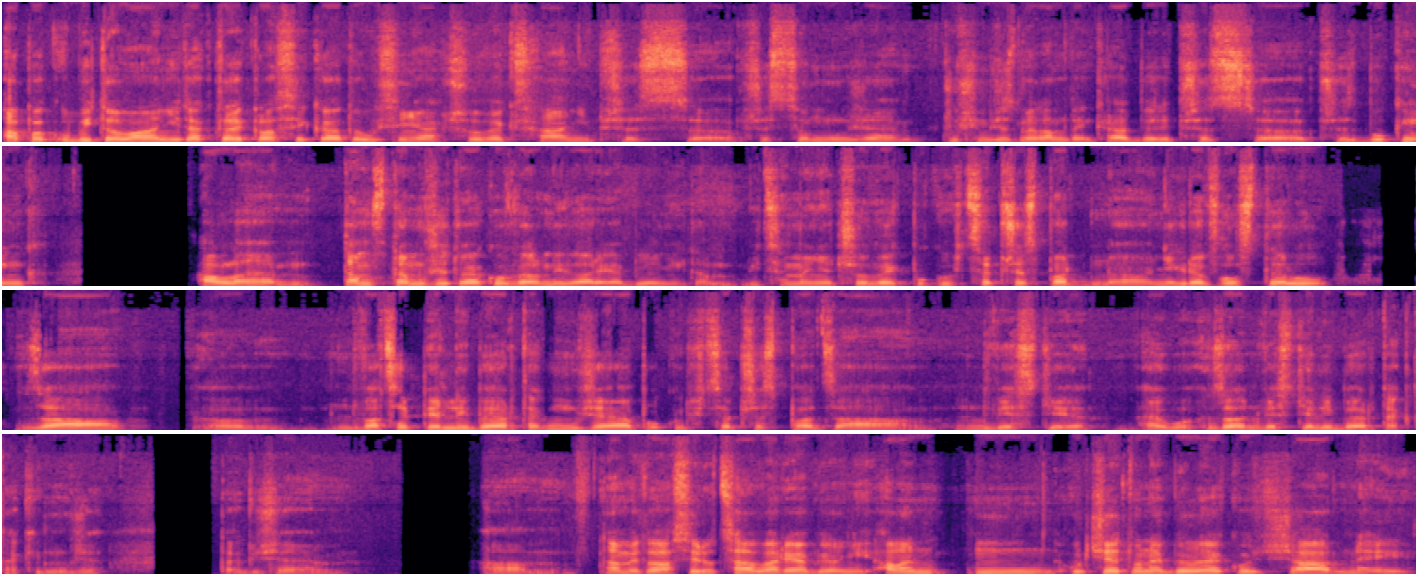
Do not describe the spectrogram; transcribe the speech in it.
A pak ubytování, tak to je klasika, to už si nějak člověk schání přes, přes co může. Tuším, že jsme tam tenkrát byli přes, přes Booking, ale tam, tam už je to jako velmi variabilní. Tam víceméně člověk, pokud chce přespat někde v hostelu za 25 liber, tak může a pokud chce přespat za 200, za 200 liber, tak taky může. Takže um, tam je to asi docela variabilní, ale mm, určitě to nebyl jako žádný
